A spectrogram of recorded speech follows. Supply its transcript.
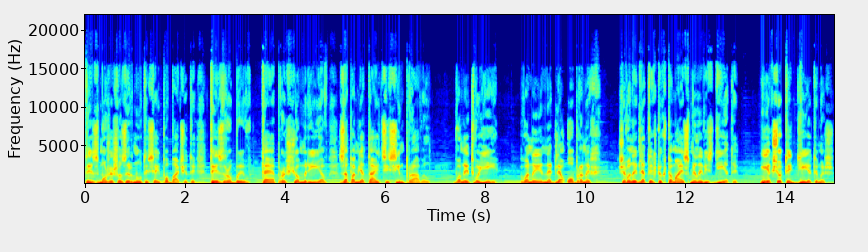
ти зможеш озирнутися і побачити, ти зробив те, про що мріяв. Запам'ятай ці сім правил. Вони твої, вони не для обраних, чи вони для тих, хто- має сміливість діяти. І якщо ти діятимеш,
